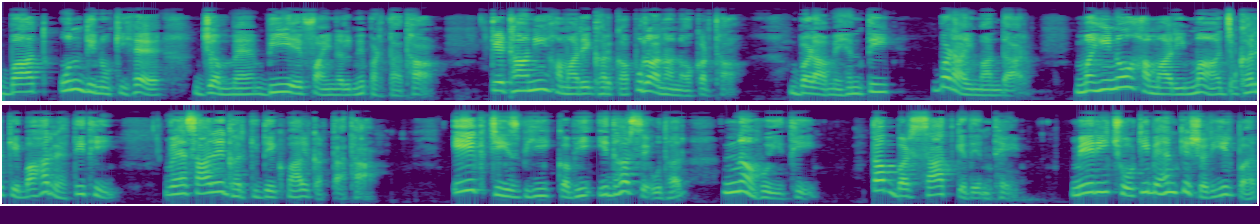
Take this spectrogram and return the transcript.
बात उन दिनों की है जब मैं बीए फाइनल में पढ़ता था। केठानी हमारे घर का पुराना नौकर था। बड़ा मेहनती, बड़ा ईमानदार। महीनों हमारी माँ जब घर के बाहर रहती थी वह सारे घर की देखभाल करता था। एक चीज़ भी कभी इधर से उधर न हुई थी। तब बरसात के दिन थे। मेरी छोटी बहन के शरीर पर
